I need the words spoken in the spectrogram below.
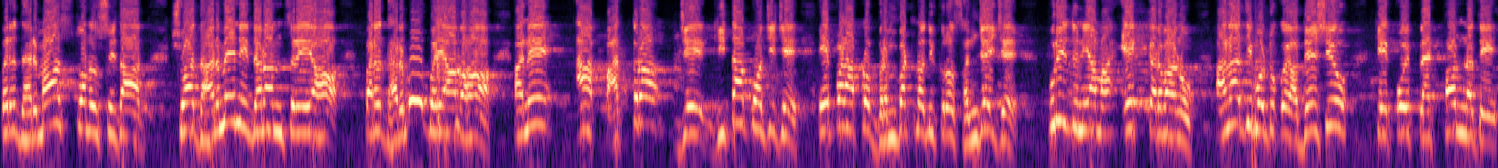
પર ધર્માસ્વનુષ્ઠિતાત સ્વધર્મે નિધનમ શ્રેય પર ધર્મો ભયાવહ અને આ પાત્ર જે ગીતા પહોંચી છે, એ પણ આપણો બ્રહ્મભટ્ટનો દીકરો સંજય છે. પૂરી દુનિયામાં એક કરવાનું. આનાથી મોટું કોઈ અધેશિવ કે કોઈ પ્લેટફોર્મ નથી.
